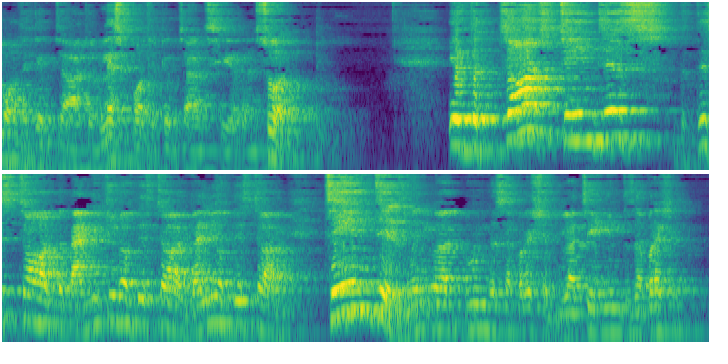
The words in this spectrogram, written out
positive charge or less positive charge here and so on. If the charge changes this charge, the magnitude of this charge, value of this charge changes when you are doing the separation. You are changing the separation.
